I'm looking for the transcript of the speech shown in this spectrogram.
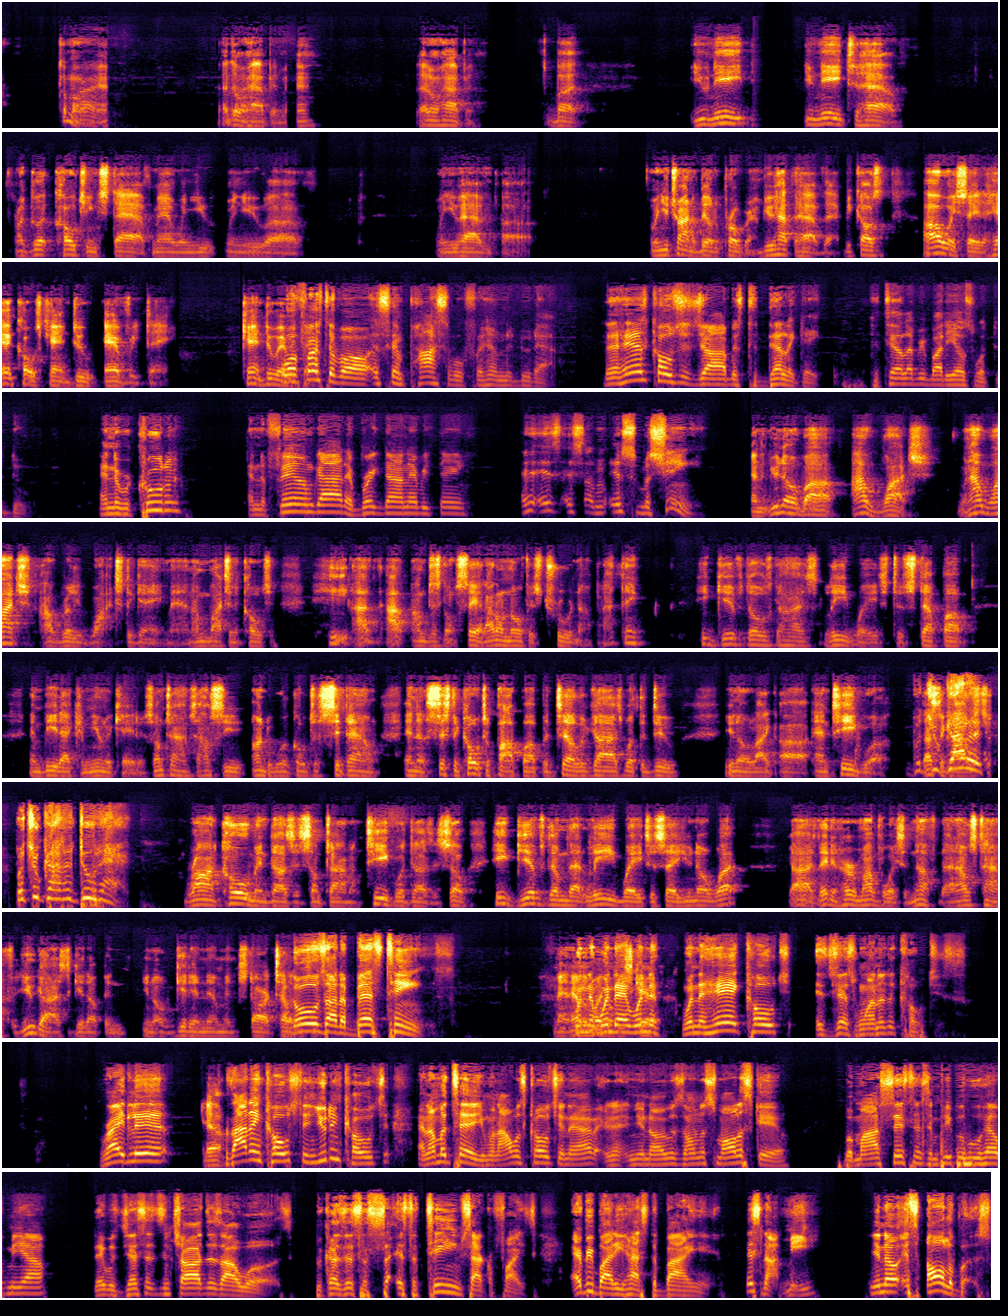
Come on, Right. man. That don't Right. happen, man. That don't happen. But you need you need to have a good coaching staff, man. When you when you uh, when you have uh, when you're trying to build a program, you have to have that because I always say the head coach can't do everything. Can't do everything. Well, first of all, it's impossible for him to do that. The head coach's job is to delegate, to tell everybody else what to do. And the recruiter and the film guy that break down everything, it's it's a it's a machine. And you know, Bob, I watch when I watch, I really watch the game, man. I'm watching the coaching. He, I, I, I'm just gonna say it. I don't know if it's true or not, but I think he gives those guys leeways to step up and be that communicator. Sometimes I'll see Underwood go just sit down, and the assistant coach will pop up and tell the guys what to do. You know, like uh, Antigua. But That's you gotta but you gotta do that. Ron Coleman does it sometimes. Antigua does it. So he gives them that leeway to say, you know what, guys, they didn't hear my voice enough. That Now was time for you guys to get up and you know get in them and start telling Those are the best teams. man. When the when they when the when the head coach is just one of the coaches. Right, Liv? yeah, Because I didn't coach and you didn't coach. And I'm gonna tell you, when I was coaching, and, and, you know, it was on a smaller scale, but my assistants and people who helped me out, they was just as in charge as I was because it's a it's a team sacrifice. Everybody has to buy in. It's not me, you know. It's all of us.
